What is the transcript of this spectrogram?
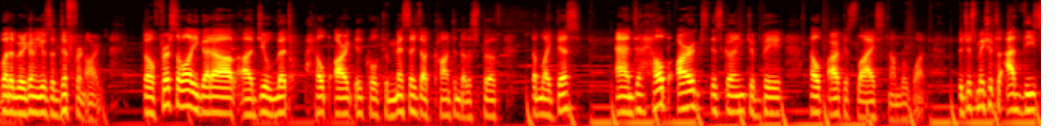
but we're gonna use a different arg. So first of all, you gotta uh, do let help arg equal to message.content.split, something like this. And the help args is going to be help arg slice number one. So just make sure to add these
